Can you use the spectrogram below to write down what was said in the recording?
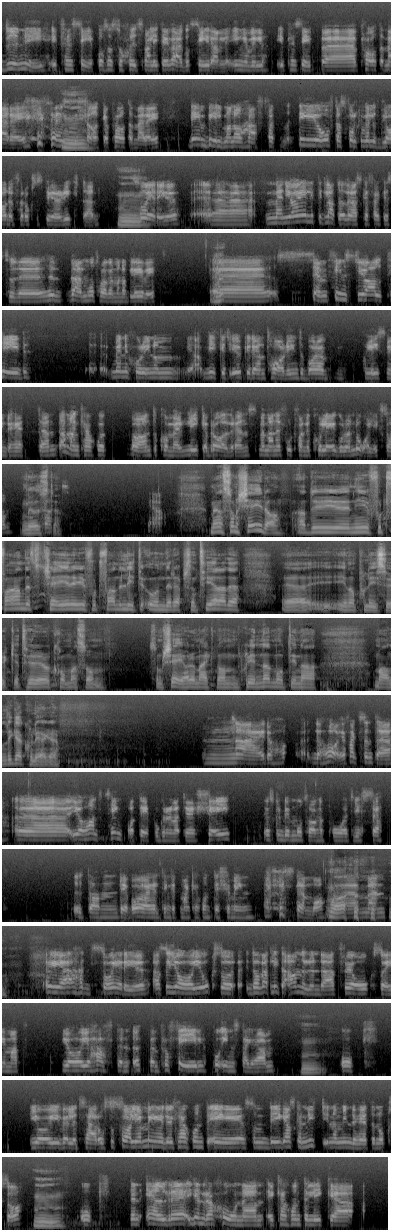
du är ny i princip och sen så skjuts man lite iväg åt sidan. Ingen vill i princip eh, prata med dig, ens försöka prata med dig. Det är en bild man har haft. För det är ju oftast folk är väldigt glada för att också styra rykten. Så är det ju. Eh, men jag är lite glatt överraskad faktiskt hur, hur väl mottagen man har blivit. Eh, sen finns det ju alltid människor inom ja, vilket yrke det än tar. Det är inte bara Polismyndigheten där man kanske bara inte kommer lika bra överens. Men man är fortfarande kollegor ändå liksom. Just det. att, ja. Men som tjej då? Du, är ju- ni är ju fortfarande, tjejer är ju fortfarande lite underrepresenterade eh, inom polisyrket. Hur är det att komma som, som tjej? Har du märkt någon skillnad mot dina manliga kollegor? Nej, det, har- det har jag faktiskt inte. Eh, jag har inte tänkt på att det är på grund av att jag är tjej. Jag skulle bli mottagen på ett visst sätt. Utan det är bara helt enkelt att man kanske inte kemin stämmer. Eh, men ja, så är det ju. Alltså jag har ju också, det har varit lite annorlunda tror jag också i och med att jag har ju haft en öppen profil på Instagram. Mm. Och jag är ju väldigt så här, och sociala medier kanske inte är, som det är ganska nytt inom myndigheten också. Mm. Och den äldre generationen är kanske inte lika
